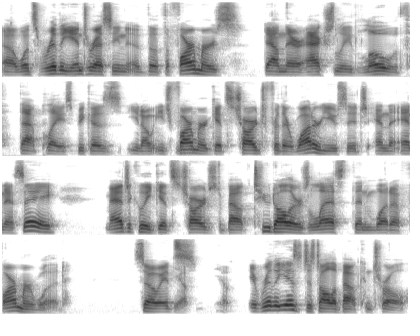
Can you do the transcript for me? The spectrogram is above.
Uh, what's really interesting, uh, the, the farmers down there actually loathe that place because you know each farmer gets charged for their water usage, and the NSA magically gets charged about two dollars less than what a farmer would. So it's Yep. it really is just all about control.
